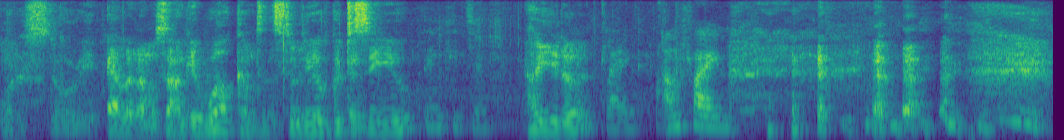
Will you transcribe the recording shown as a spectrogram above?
what a story. Eleanor Musangi, welcome to the studio. Good to see you. Thank you, Jeff. How you doing? Clyde. I'm fine.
